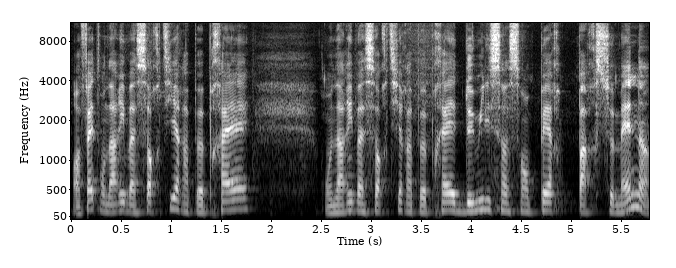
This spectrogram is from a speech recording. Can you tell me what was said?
En fait, on arrive à sortir à peu près... On arrive à sortir à peu près 2500 paires par semaine.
